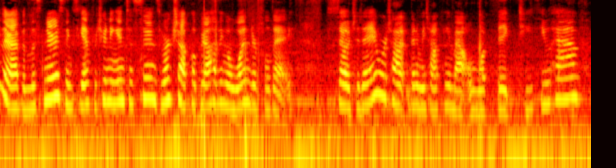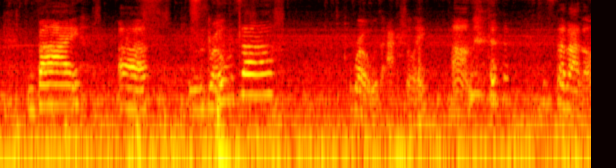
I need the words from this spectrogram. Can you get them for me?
Hey there, avid listeners. Thanks again for tuning in to Sin's Workshop. Hope you're all having a wonderful day. So, today we're ta- going to be talking about What Big Teeth You Have by uh, Rosa Rose, actually. Um, Sabado.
